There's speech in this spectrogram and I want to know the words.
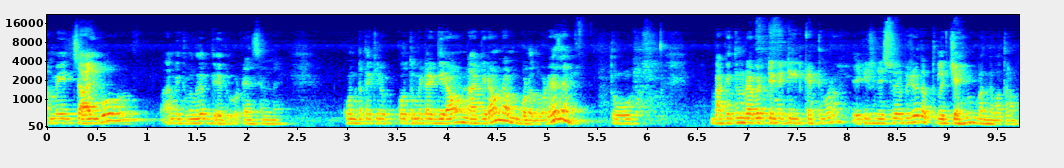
আমি চাইব, আমি তোমাদের দিয়ে দেবো টেনশন নেই। কোনটাতে কি কত মিটার গ্রাউন্ড না গ্রাউন্ড আমি বলে দেবো, ঠিক আছে? তো বাকি তোমরা এবার ট্রেনে টিকিট কাটতে পারো। এই কিছু ভিডিও তবে জয় হিন্দ বন্ধ মাতরম।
